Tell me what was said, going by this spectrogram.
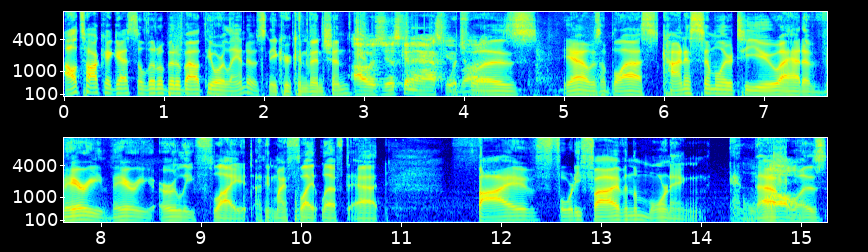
I'll talk, I guess, a little bit about the Orlando Sneaker Convention, I was just gonna ask you which about it. was, yeah, it was a blast. Kind of similar to you. I had a very, very early flight. I think my flight left at 5.45 in the morning, and that Wow. was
